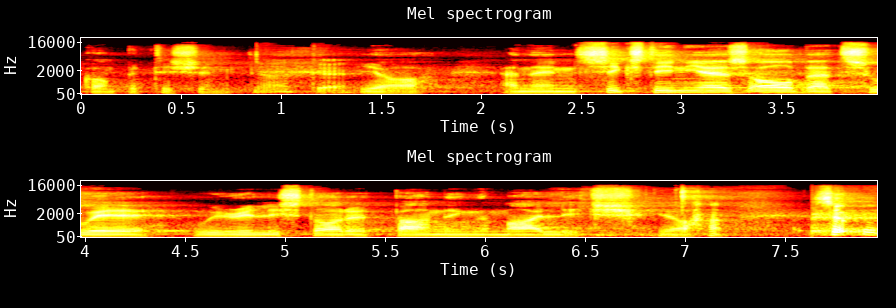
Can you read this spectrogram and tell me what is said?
competition. Okay. Yeah. And then 16 years old, that's where we really started pounding the mileage. Yeah. So,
